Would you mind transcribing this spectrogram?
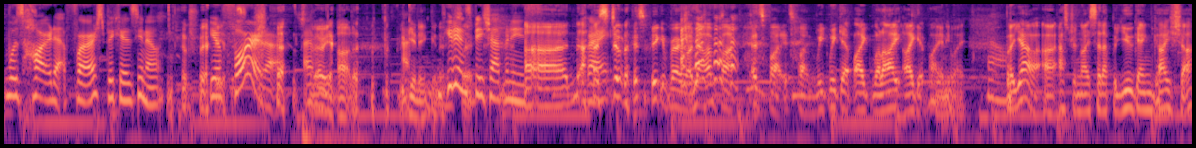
was hard at first because you know Very- you're a foreigner. It's I very mean, hard. beginning. You, know, You didn't so- speak Japanese. Uh, no, I still don't speak it very well. No, I'm fine. It's fine. It's fine. We, we get by. Well, I, I get by anyway. Oh. But yeah, uh, Astrid and I set up a Yugen Gaisha.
